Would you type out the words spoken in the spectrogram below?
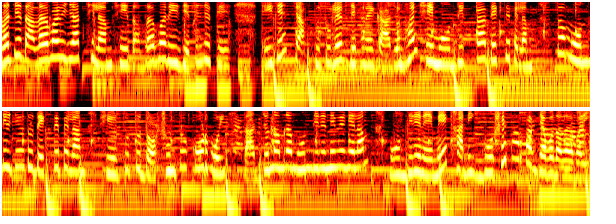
আমরা যে দাদার বাড়ি যাচ্ছিলাম, সেই দাদার বাড়ি যেতে যেতে এই যে চাকতুতুলের যেখানে গাজন হয়, সেই মন্দিরটা দেখতে পেলাম। তো মন্দির যেহেতু দেখতে পেলাম, সেহেতু একটু দর্শন তো করবই, তার জন্য আমরা মন্দিরে নেমে গেলাম। মন্দিরে নেমে খানিক বসে তারপর যাব দাদার বাড়ি।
